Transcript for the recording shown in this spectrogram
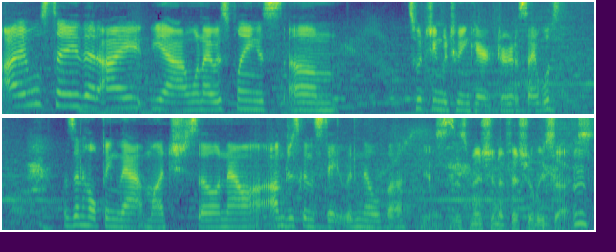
I will say that I, yeah, when I was playing as um, switching between characters, I was wasn't helping that much. So now I'm just gonna stay with Nova. Yes, this mission officially sucks.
